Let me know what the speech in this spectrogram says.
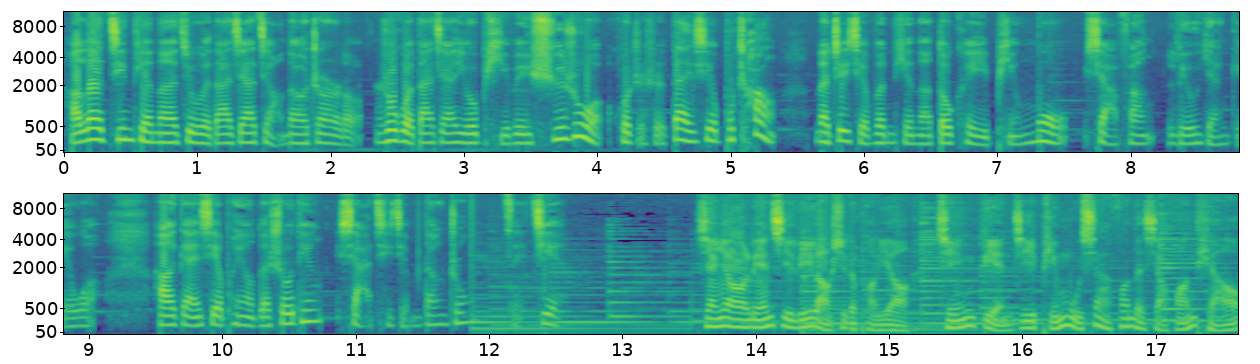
好了，今天呢就给大家讲到这儿了。如果大家有脾胃虚弱或者是代谢不畅，那这些问题呢都可以屏幕下方留言给我。好，感谢朋友的收听，下期节目当中再见。想要联系李老师的朋友，请点击屏幕下方的小黄条，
